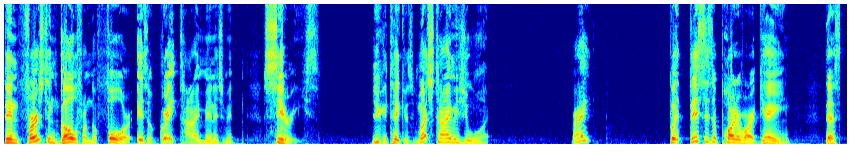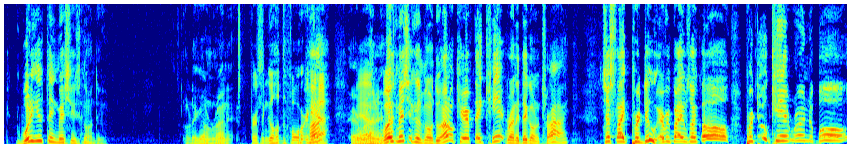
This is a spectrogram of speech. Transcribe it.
then first and goal from the four is a great time management series. You can take as much time as you want, right? But this is a part of our game. That's what do you think Michigan's gonna do? Oh, they're gonna run it. First and goal at the four, Huh? yeah. They're Yeah. running. What's Michigan going to do? I don't care if they can't run it; they're going to try. Just like Purdue, everybody was like, "Oh, Purdue can't run the ball.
